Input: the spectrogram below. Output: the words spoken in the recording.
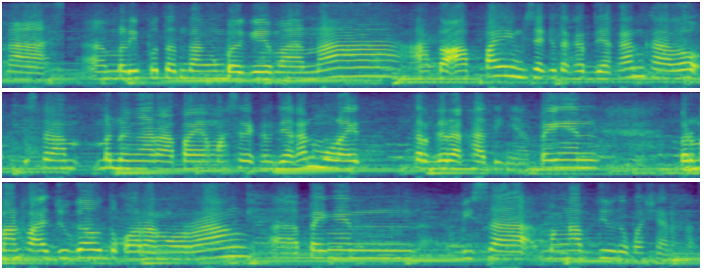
Nah, e, meliput tentang bagaimana atau apa yang bisa kita kerjakan kalau setelah mendengar apa yang Mas Re kerjakan mulai tergerak hatinya. Pengen bermanfaat juga untuk orang-orang, e, pengen bisa mengabdi untuk masyarakat?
